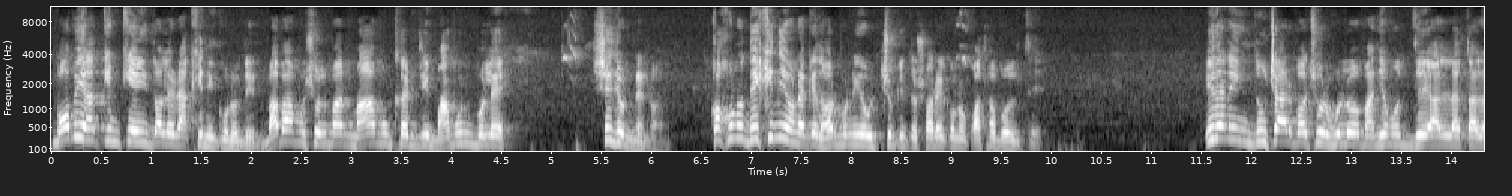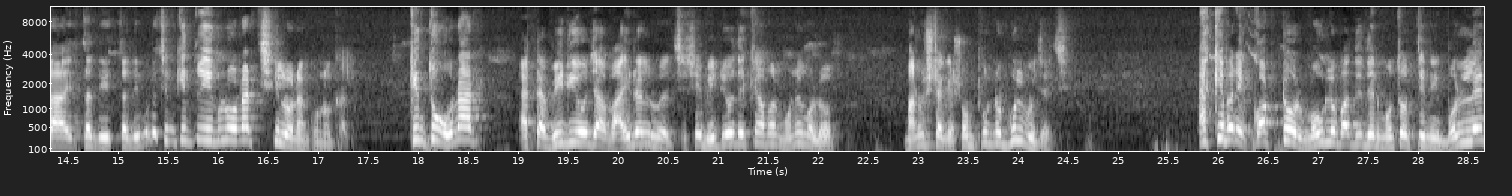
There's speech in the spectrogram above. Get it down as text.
ববি হাকিমকে এই দলে রাখিনি কোনোদিন। বাবা মুসলমান, মা মুখার্জি, মামুন বলে সেজন্যে নয়। কখনো দেখিনি ওনাকে ধর্ম নিয়ে উচ্চকিত স্বরে কোনো কথা বলতে। ইদানিং দু চার বছর হলো মাঝে মধ্যে আল্লাহ তালা ইত্যাদি ইত্যাদি বলেছেন, কিন্তু এগুলো ওনার ছিল না কোনো কালে কিন্তু ওনার একটা ভিডিও যা ভাইরাল হয়েছে, সেই ভিডিও দেখে আমার মনে হলো মানুষটাকে সম্পূর্ণ ভুল বুঝেছে। একেবারে কট্টর মৌলবাদীদের মতো তিনি বললেন,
